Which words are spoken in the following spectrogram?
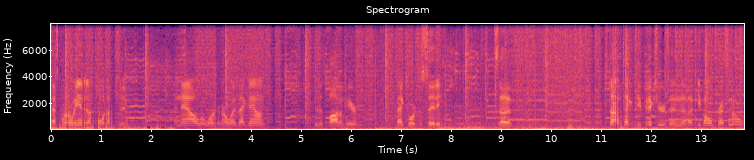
that's where we ended up going up to. And now we're working our way back down to this bottom here, back towards the city. So stop take a few pictures and uh, keep on pressing on.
